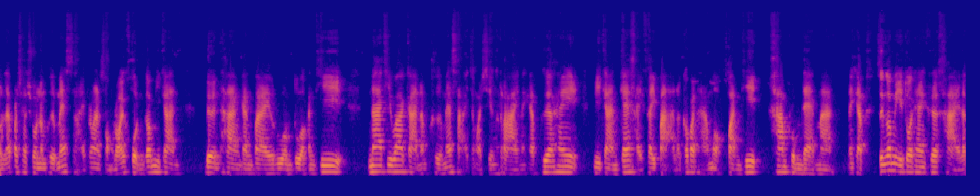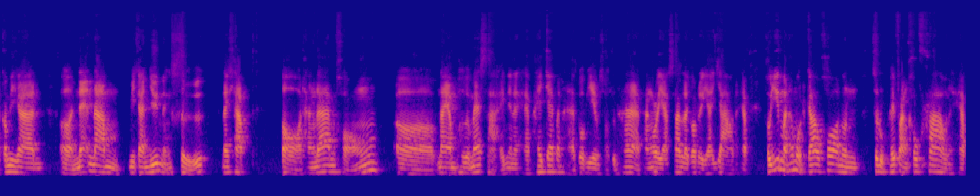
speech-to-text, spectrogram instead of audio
น และประชาชนอำเภอแม่สายประมาณ 200 คนก็มีการเดินทางกันไปรวมตัวกันที่หน้าที่ว่าการอำเภอแม่สายจังหวัดเชียงรายนะครับ เพื่อให้มีการแก้ไขไฟป่า แล้วก็ปัญหาหมอกควันที่ข้ามพรมแดนมานะครับ ซึ่งก็มีตัวแทนเครือข่าย แล้วก็มีการแนะนำมีการยื่นหนังสือ นะครับ ต่อทางด้านของในอำเภอแม่สายเนี่ยนะครับให้แก้ปัญหาตัว PM 2.5 ทั้งระยะสั้นแล้วก็ระยะยาวนะครับเขายื่นมาทั้งหมด 9 ข้อนนสรุปให้ฟังคร่าวๆนะครับ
